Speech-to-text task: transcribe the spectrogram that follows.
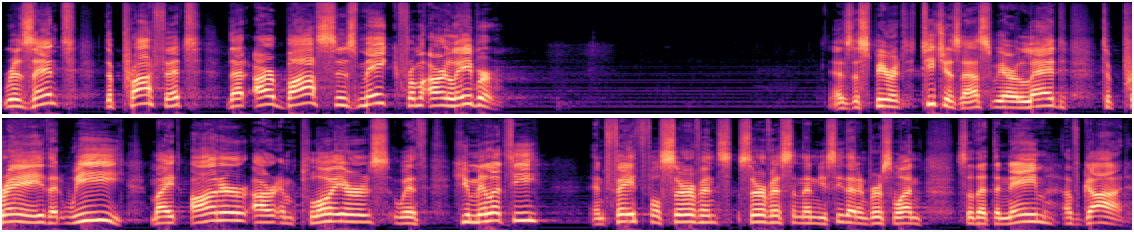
resent the profit that our bosses make from our labor. As the Spirit teaches us, we are led to pray that we might honor our employers with humility and faithful servants service and then you see that in verse 1 so that the name of God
